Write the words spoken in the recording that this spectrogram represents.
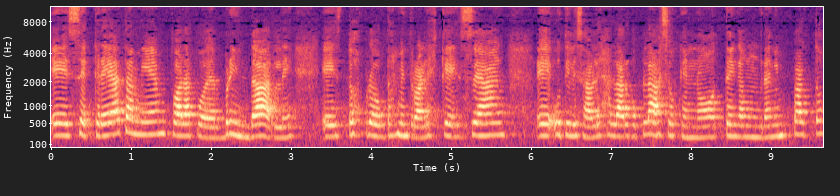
Eh, se crea también para poder brindarle estos productos menstruales que sean eh, utilizables a largo plazo, que no tengan un gran impacto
